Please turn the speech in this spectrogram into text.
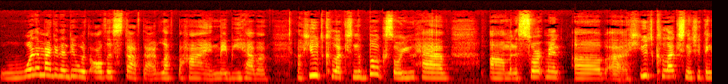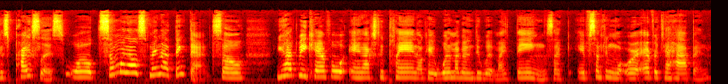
what am I going to do with all this stuff that I've left behind? Maybe you have a, a huge collection of books or you have um, an assortment of uh, a huge collection that you think is priceless. Well, someone else may not think that. So you have to be careful and actually plan, okay, what am I going to do with my things? Like if something were ever to happen.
